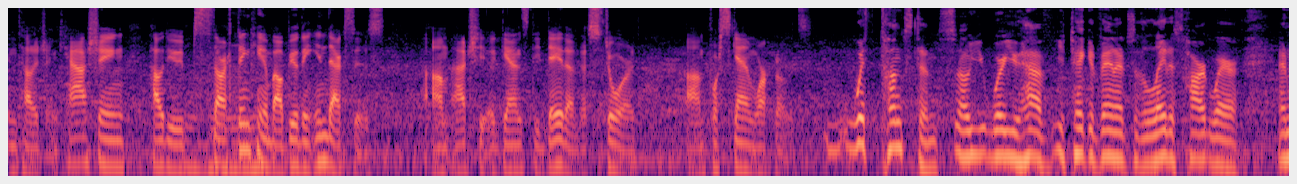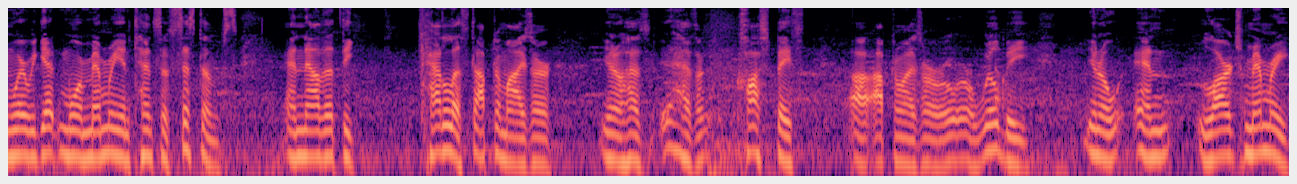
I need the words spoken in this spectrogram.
intelligent caching? How do you start thinking about building indexes um, actually against the data that's stored um, for scan workloads. With tungsten, so you, where you have, you take advantage of the latest hardware and where we get more memory intensive systems, and now that the Catalyst optimizer you know, has, has a cost-based uh, optimizer, or, or will be, you know, and large memory,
